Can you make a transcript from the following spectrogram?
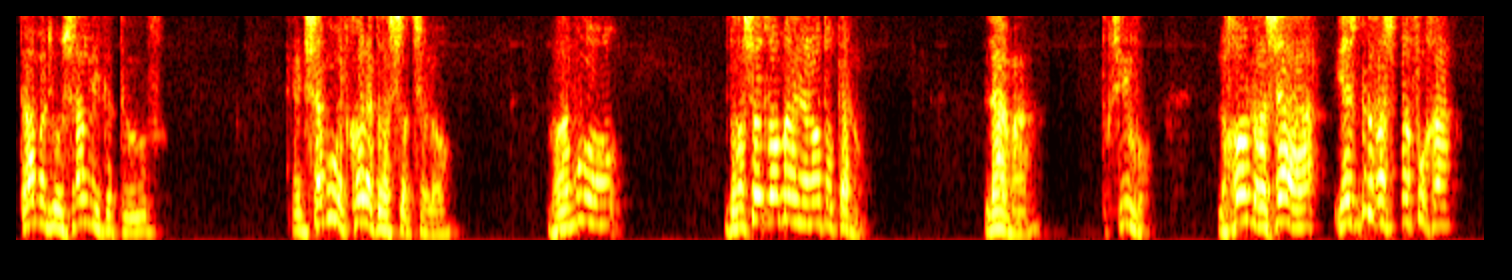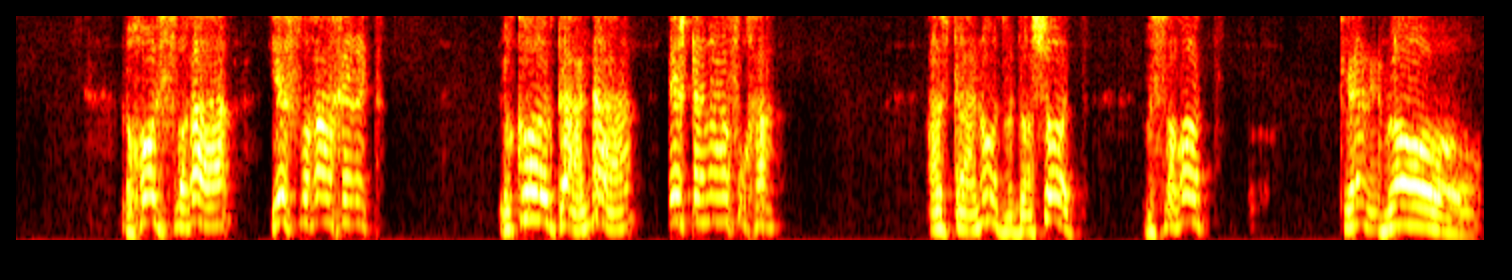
בתרמן ירושלמי כתוב, הם שמעו את כל הדרשות שלו, ואמרו, דרשות לא מעניינות אותנו. למה? תקשיבו, לכל דרשה יש דרשה הפוכה. לכל סברה יש סברה אחרת. לכל טענה יש טענה הפוכה. אז טענות ודרשות וסברות כן, הן לא,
